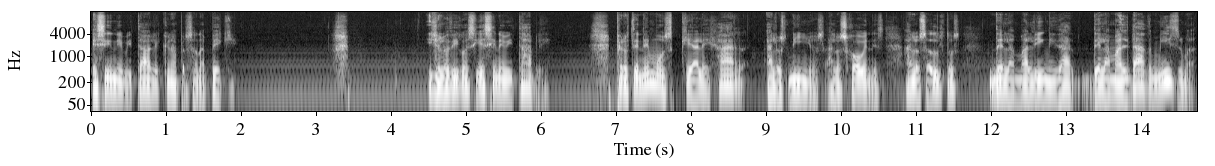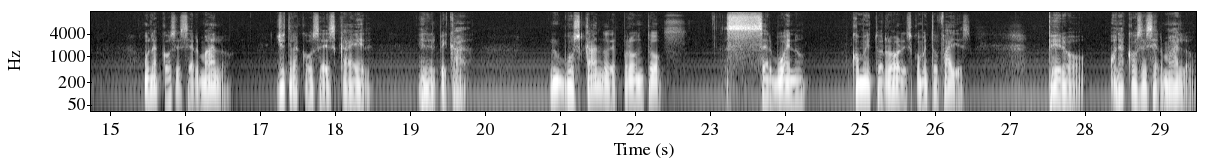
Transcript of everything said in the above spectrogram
es inevitable que una persona peque. Y yo lo digo así, es inevitable. Pero tenemos que alejar a los niños, a los jóvenes, a los adultos de la malignidad, de la maldad misma. Una cosa es ser malo y otra cosa es caer en el pecado, buscando de pronto ser bueno, cometo errores, cometo fallas, pero una cosa es ser malo,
